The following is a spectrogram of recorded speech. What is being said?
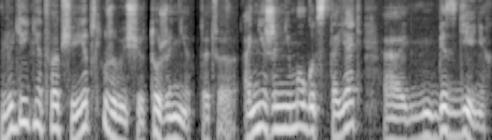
людей нет вообще, и обслуживающих тоже нет. Это, они же не могут стоять э, без денег,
